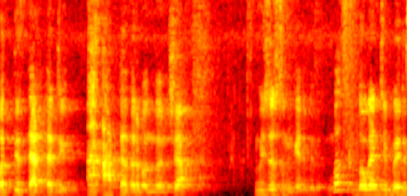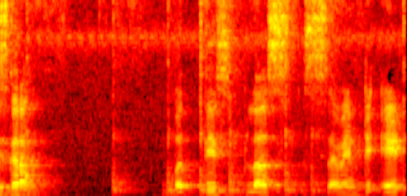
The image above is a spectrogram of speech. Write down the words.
बत्तीस ते अठ्ठाची अठ्ठ्याहत्तर बंधूंच्या विषय केली बस दोघांची बेरीज करा. बत्तीस plus seventy eight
